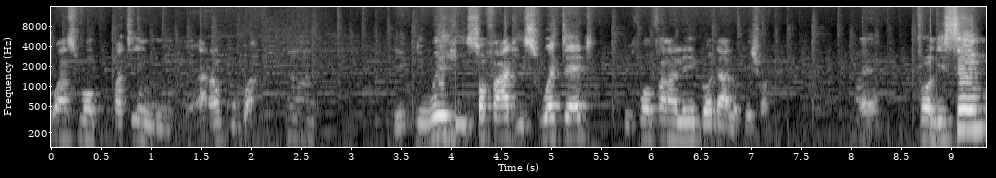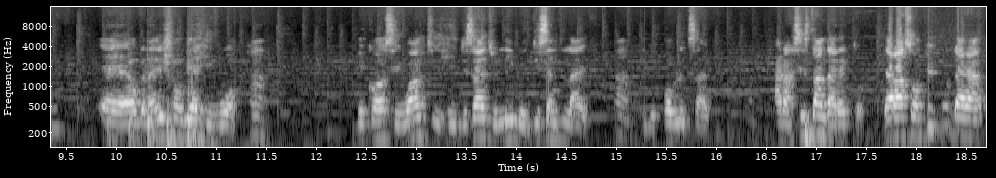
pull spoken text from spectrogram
one small property in around Kubwa, Mm. the, the way he suffered, he sweated before finally got that location uh, from the same uh, organization where he worked Mm. because he want to, he decided to live a decent life Mm. in the public side. An assistant director. There are some people that are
